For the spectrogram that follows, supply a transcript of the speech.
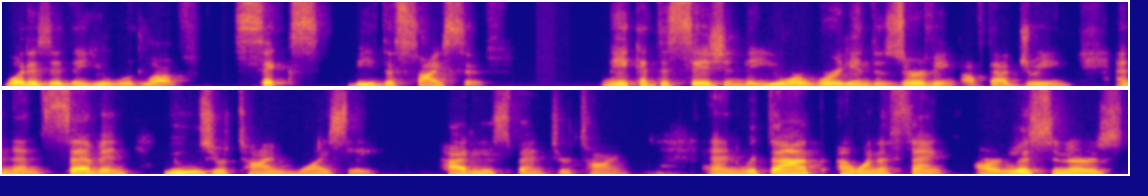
what is it that you would love? Six, be decisive. Make a decision that you are worthy and deserving of that dream. And then seven, use your time wisely. How do you spend your time? And with that, I want to thank our listeners,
